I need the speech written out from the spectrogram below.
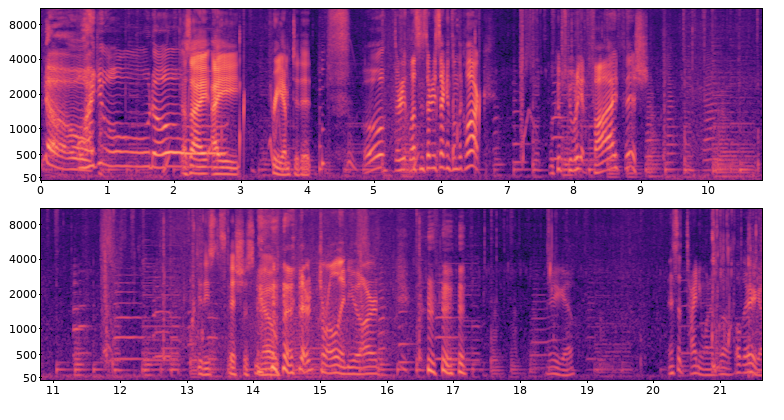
No, I do oh, no. Because I, I preempted it. Oh, 30, less than 30 seconds on the clock. Will Koops be able to get five fish? Dude, these fish just know. They're trolling you hard. there you go. It's a tiny one as well. Oh, there you go.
